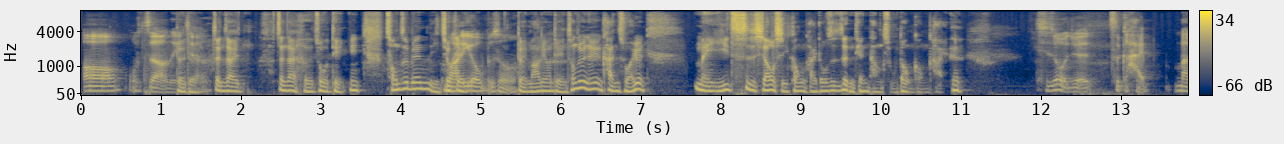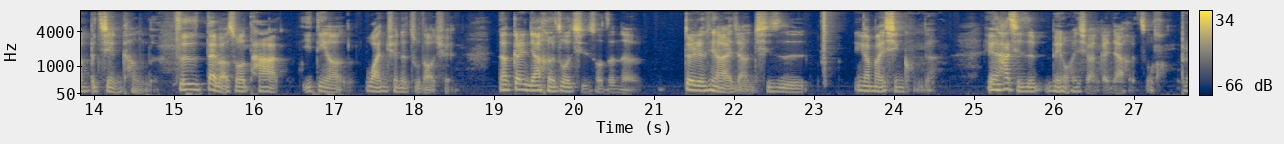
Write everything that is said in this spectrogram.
哦，我知道那一对对家，正在正在合作电影。从这边你就可以马里欧不是吗？对马里欧电影，从这边就可以看出来，因为每一次消息公开都是任天堂主动公开的。其实我觉得这个还蛮不健康的，这是代表说他一定要完全的主导权。那跟人家合作，其实说真的，对任天堂来讲，其实应该蛮辛苦的，因为他其实没有很喜欢跟人家合作。对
